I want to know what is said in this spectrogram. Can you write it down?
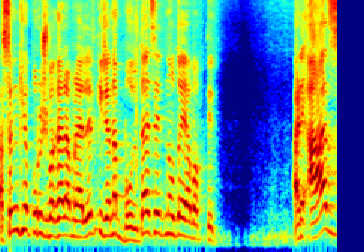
असंख्य पुरुष बघायला मिळाले की ज्यांना बोलताच येत नव्हतं या बाबतीत. आणि आज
